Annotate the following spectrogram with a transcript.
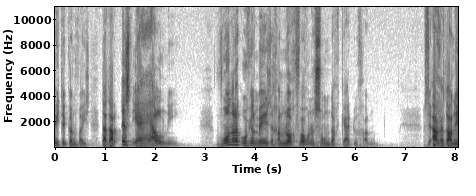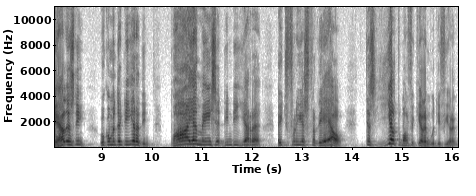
uit te kan wys dat daar is nie 'n hel nie. Wonderlik hoeveel mense gaan nog volgende Sondag kerk toe gaan. As jy ag as daar nie hel is nie, hoekom moet ek die Here dien? Baie mense dien die Here uit vrees vir die hel. Dis heeltemal verkeerde motivering.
